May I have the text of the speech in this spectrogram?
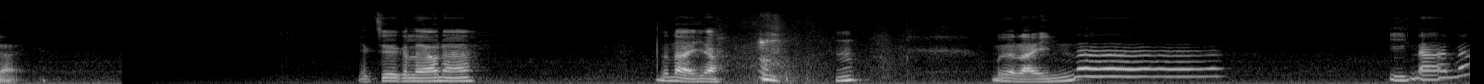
ได้ อยากเจอกันแล้วนะเมื่อไหร่อะเมื่อไหร่นะ อีกนานนะ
